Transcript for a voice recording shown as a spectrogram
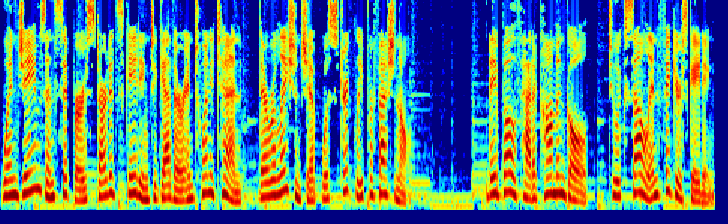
When James and Cipres started skating together in 2010, their relationship was strictly professional. They both had a common goal, to excel in figure skating.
